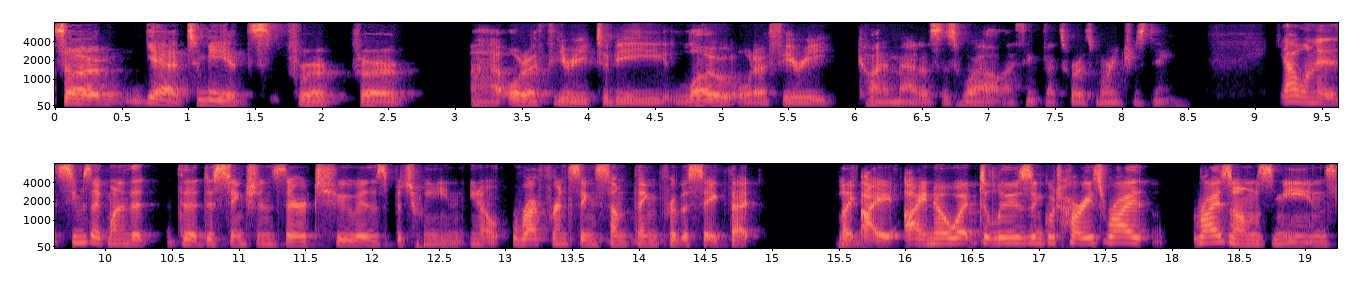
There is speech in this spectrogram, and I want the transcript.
So yeah, to me, it's for for uh, auto theory to be low auto theory kind of matters as well. I think that's where it's more interesting. Yeah, well, it seems like one of the the distinctions there too is between you know referencing something for the sake that, like, mm-hmm. I I know what Deleuze and Guattari's ri- rhizomes means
